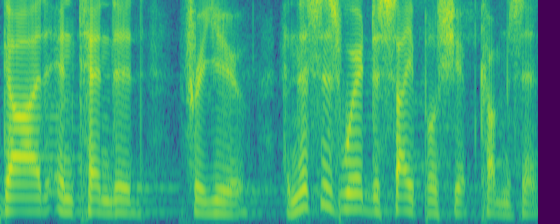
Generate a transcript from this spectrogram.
God intended for you. And this is where discipleship comes in.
